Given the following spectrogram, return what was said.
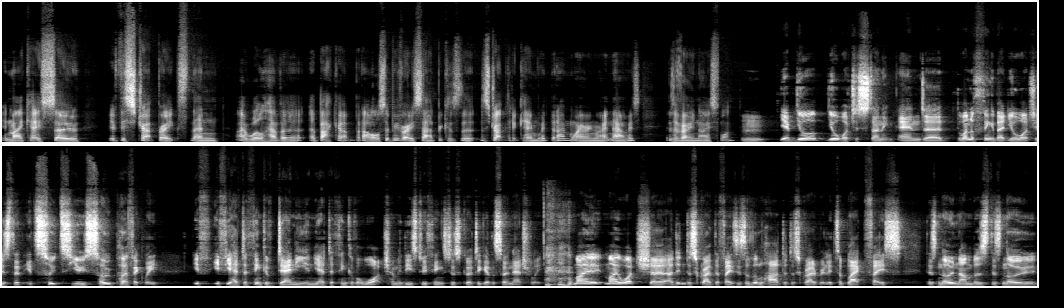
in my case. So if this strap breaks, then I will have a, a backup. But I'll also be very sad because the, the strap that it came with that I'm wearing right now is is a very nice one. Mm. Yeah, your your watch is stunning, and uh, the wonderful thing about your watch is that it suits you so perfectly. If if you had to think of Danny and you had to think of a watch, I mean, these two things just go together so naturally. my my watch, uh, I didn't describe the face; it's a little hard to describe. Really, it's a black face. There's no numbers. There's no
